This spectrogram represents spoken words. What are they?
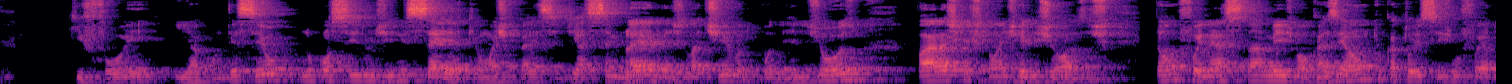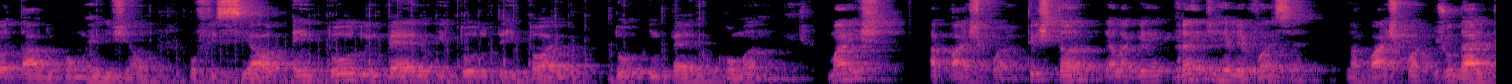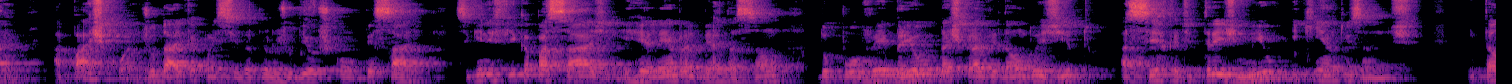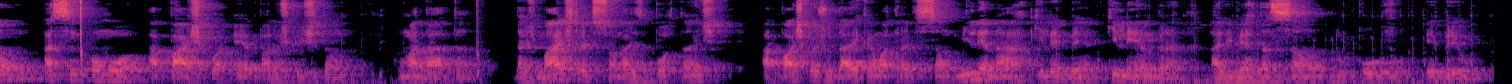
que foi e aconteceu no Concílio de Nicéia, que é uma espécie de assembleia legislativa do poder religioso para as questões religiosas. Então, foi nesta mesma ocasião que o catolicismo foi adotado como religião oficial em todo o império e todo o território do Império Romano. Mas a Páscoa cristã, ela ganha grande relevância na Páscoa judaica. A Páscoa judaica, conhecida pelos judeus como Pessah, significa passagem e relembra a libertação do povo hebreu da escravidão do Egito há cerca de 3.500 anos. Então, assim como a Páscoa é para os cristãos uma data das mais tradicionais e importantes, a Páscoa judaica é uma tradição milenar que lembra a libertação do povo hebreu.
